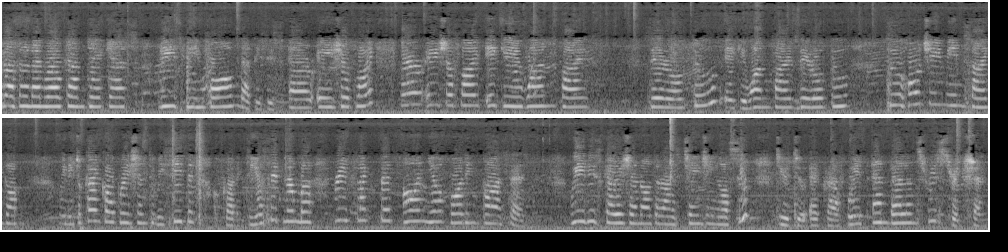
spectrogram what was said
Good afternoon and welcome dear guests. Please be informed that this is Air Asia flight. Air Asia flight AK1502, AK1502 to Ho Chi Minh, Saigon. We need your kind cooperation to be seated according to your seat number reflected on your boarding passes. We discourage and authorize changing of seat due to aircraft weight and balance restriction.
